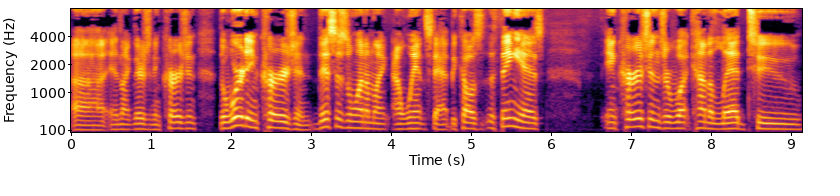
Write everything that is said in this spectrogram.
Uh, and like there's an incursion. The word incursion, this is the one I'm like I winced at because the thing is, incursions are what kind of led to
